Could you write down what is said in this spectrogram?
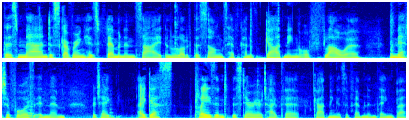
this man discovering his feminine side, and a lot of the songs have kind of gardening or flower metaphors in them, which I I guess plays into the stereotype that gardening is a feminine thing. But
